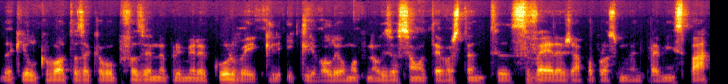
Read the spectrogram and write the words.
daquilo que Bottas acabou por fazer na primeira curva e que, e que lhe valeu uma penalização até bastante severa já para o próximo Grande Prémio em Spa.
